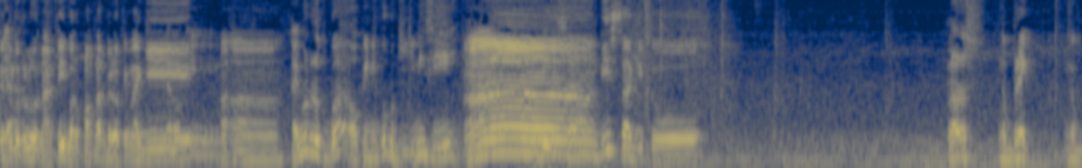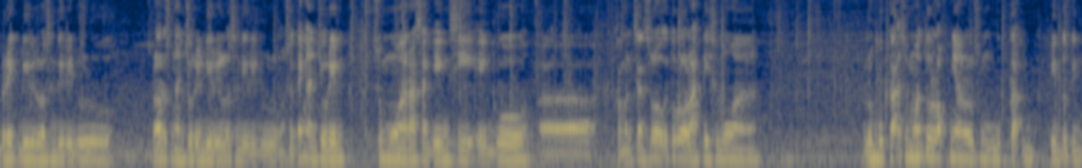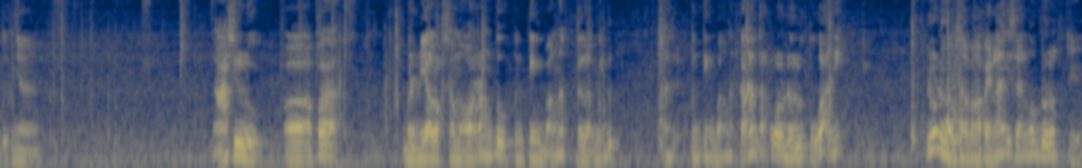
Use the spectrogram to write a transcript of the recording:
ini aja. dulu dulu nanti baru pelan pelan belokin lagi Belokin. Heeh. Tapi menurut gua opini gua begini sih. ah Bisa. bisa gitu Lo harus ngebreak ngebreak diri lo sendiri dulu. Lo harus ngancurin diri lo sendiri dulu. Maksudnya ngancurin semua rasa gengsi, ego, eh, common sense lo itu lo latih semua. Lo buka semua tuh locknya, lo buka pintu-pintunya. Nah, asli lu eh, apa berdialog sama orang tuh penting banget dalam hidup. Asli, penting banget karena ntar kalau udah lu tua nih, lu udah nggak bisa ngapa-ngapain lagi selain ngobrol. iya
